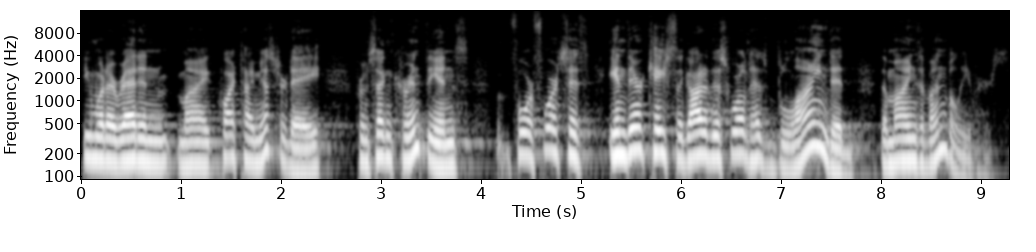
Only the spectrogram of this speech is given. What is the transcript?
even what I read in my quiet time yesterday from 2 Corinthians 4 4 says, In their case, the God of this world has blinded the minds of unbelievers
